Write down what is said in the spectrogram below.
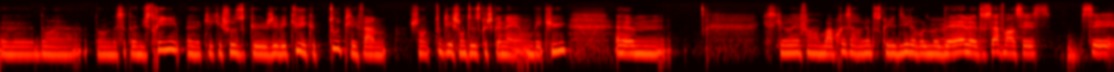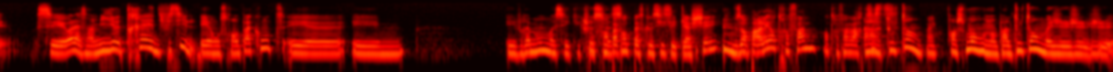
euh, dans, la, dans cette industrie, euh, qui est quelque chose que j'ai vécu et que toutes les femmes, toutes les chanteuses que je connais ont vécu. Qu'est-ce que, enfin, bon, après, ça revient à tout ce que j'ai dit, les rôles modèles, tout ça. Enfin, c'est, c'est, c'est, voilà, c'est un milieu très difficile et on se rend pas compte et, et et vraiment, moi, c'est quelque chose. On se rend pas compte parce que aussi c'est caché. Vous en parlez entre femmes, entre femmes artistes? ah, tout le temps. Franchement, on en parle tout le temps. Moi, je, je,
